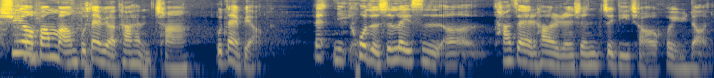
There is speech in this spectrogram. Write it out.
需要帮忙不代表他很差，不代表。但你或者是类似呃，他在他的人生最低潮会遇到你。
